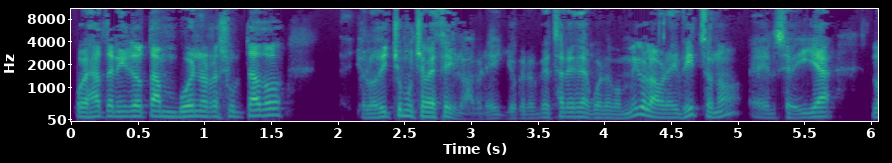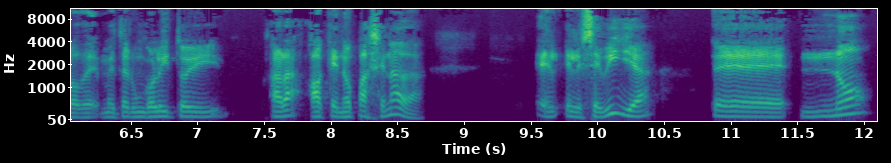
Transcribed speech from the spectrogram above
pues ha tenido tan buenos resultados, yo lo he dicho muchas veces y lo habréis, yo creo que estaréis de acuerdo conmigo, lo habréis visto, ¿no? El Sevilla, lo de meter un golito y ahora a que no pase nada. El, Sevilla eh, no,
